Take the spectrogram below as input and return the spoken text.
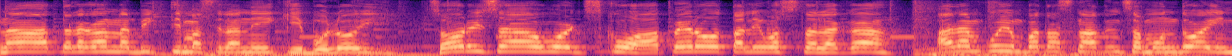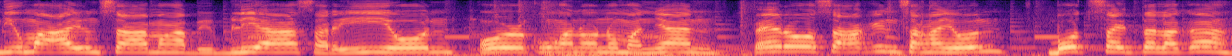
na talagang nabiktima sila ni Kibuloy. Sorry sa words ko ha, pero taliwas talaga. Alam ko yung batas natin sa mundo ay hindi umaayon sa mga Biblia, sa riyon, or kung ano-ano man yan. Pero sa akin sa ngayon, both side talaga.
